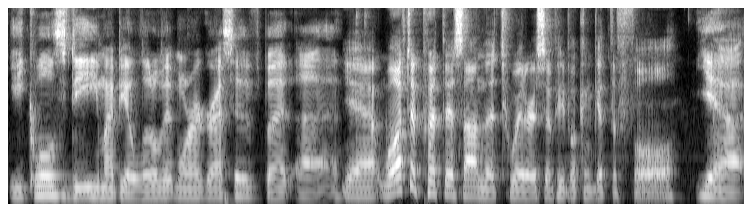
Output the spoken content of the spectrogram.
equals D might be a little bit more aggressive, but uh Yeah, we'll have to put this on the Twitter so people can get the full yeah,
